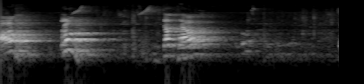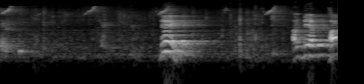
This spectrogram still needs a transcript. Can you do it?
ออกตรงจัดแถว นี่อันเบียบพัก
